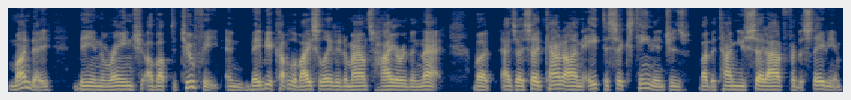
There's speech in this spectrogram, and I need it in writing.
Monday be in the range of up to two feet and maybe a couple of isolated amounts higher than that. But as I said, count on eight to 16 inches by the time you set out for the stadium.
